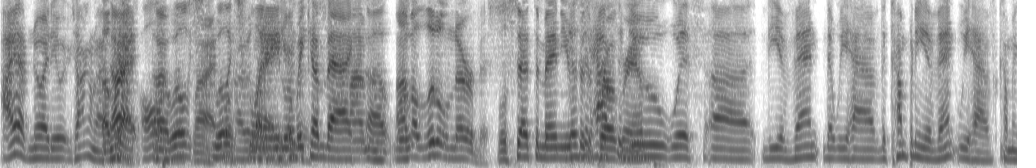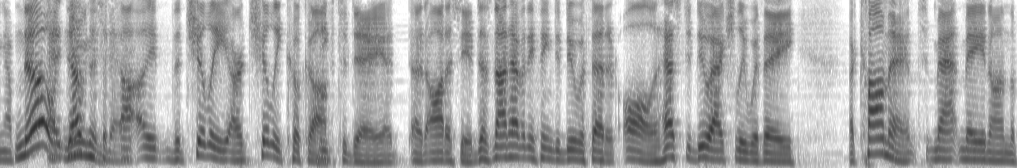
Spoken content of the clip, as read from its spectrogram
I have no idea what you're talking about. Okay. I All missed right, all all right, we'll, this. All right, we'll well, I would like to explain when we come back. I'm, uh, we'll, I'm a little nervous. we'll set the menu Does for it have to do with uh, the event that we have, the company event we have coming up? No, at it noon doesn't. Today? Uh, it- the chili, our chili cook-off today at, at Audacy, it does not have anything to do with that at all. It has to do actually with a a comment Matt made on the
